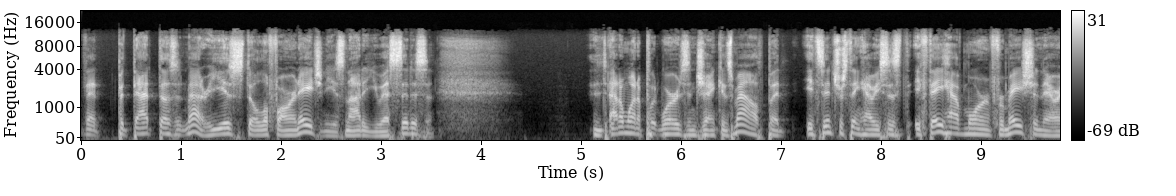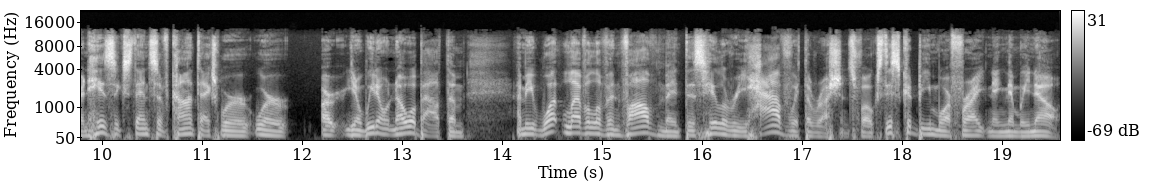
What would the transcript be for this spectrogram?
that, but that doesn't matter. He is still a foreign agent. He is not a U.S. citizen. I don't want to put words in Jenkins' mouth, but it's interesting how he says if they have more information there, and his extensive contacts were were are you know we don't know about them I mean, what level of involvement does Hillary have with the Russians, folks? This could be more frightening than we know.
